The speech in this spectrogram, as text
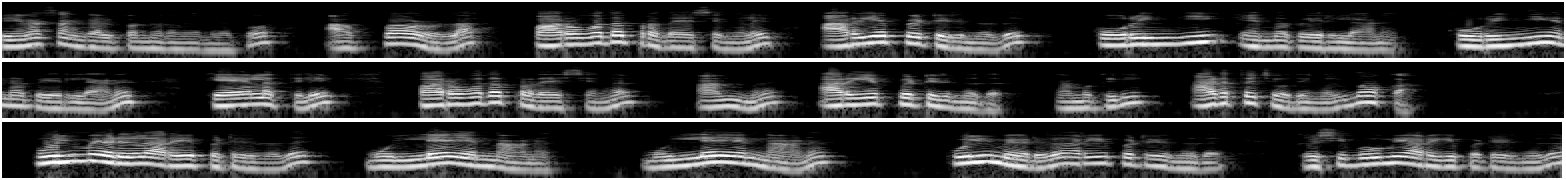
തിണസങ്കല്പം നിലനിന്നപ്പോൾ അപ്പോഴുള്ള പർവത പ്രദേശങ്ങളിൽ അറിയപ്പെട്ടിരുന്നത് കുറിഞ്ഞി എന്ന പേരിലാണ്. കുറിഞ്ഞി എന്ന പേരിലാണ് കേരളത്തിലെ പർവത പ്രദേശങ്ങൾ അന്ന് അറിയപ്പെട്ടിരുന്നത്. നമുക്കിനി അടുത്ത ചോദ്യങ്ങൾ നോക്കാം. പുൽമേടുകൾ അറിയപ്പെട്ടിരുന്നത് മുല്ലേ എന്നാണ്. മുല്ലേ എന്നാണ് പുൽമേടുകൾ അറിയപ്പെട്ടിരുന്നത്. കൃഷിഭൂമി അറിയപ്പെട്ടിരുന്നത്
